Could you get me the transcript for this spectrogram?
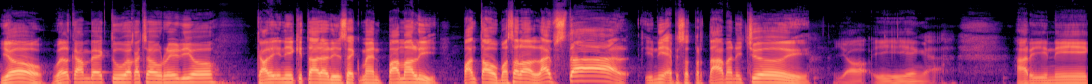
Yo, welcome back to Wakacau Radio. Kali ini kita ada di segmen Pamali, pantau masalah lifestyle. Ini episode pertama nih cuy. Yo, iya enggak. Hari ini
